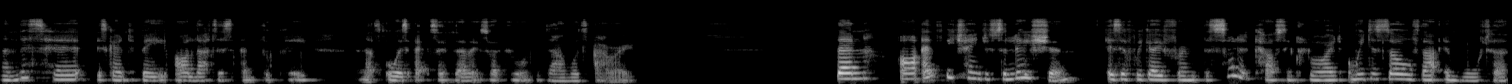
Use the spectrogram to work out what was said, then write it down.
And this here is going to be our lattice enthalpy, and that's always exothermic, so I've drawn a downwards arrow. Then our enthalpy change of solution is if we go from the solid calcium chloride and we dissolve that in water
